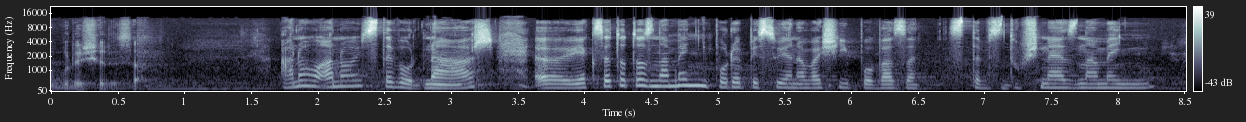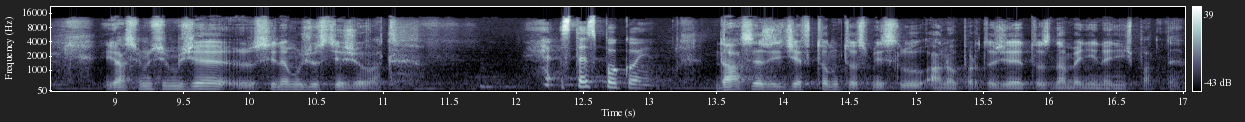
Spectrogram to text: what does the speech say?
bude 60. Ano, ano, jste vodnář. Eh, jak se toto znamení podepisuje na vaší povaze? Jste vzdušné znamení? Já si myslím, že si nemůžu stěžovat. Jste spokojen? Dá se říct, že v tomto smyslu ano, protože to znamení není špatné.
